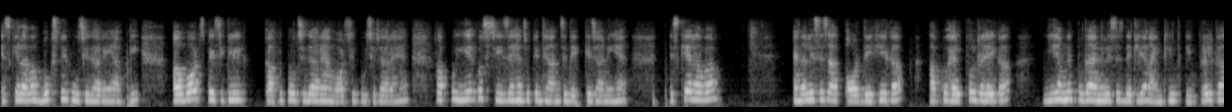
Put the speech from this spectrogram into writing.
इसके अलावा बुक्स भी पूछी जा रही हैं आपकी अवार्ड्स बेसिकली काफ़ी पूछे जा रहे हैं अवार्ड्स भी पूछे जा रहे हैं। तो आपको ये कुछ चीज़ें हैं जो कि ध्यान से देख के जानी है। इसके अलावा एनालिसिस आप और देखिएगा, आपको हेल्पफुल रहेगा ये हमने पूरा एनालिसिस देख लिया नाइनटीन अप्रैल का।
